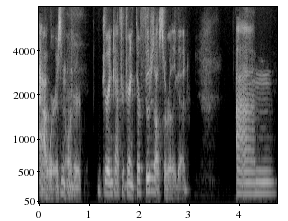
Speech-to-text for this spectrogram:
hours and ordered drink after drink. Their food is also really good. Um,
